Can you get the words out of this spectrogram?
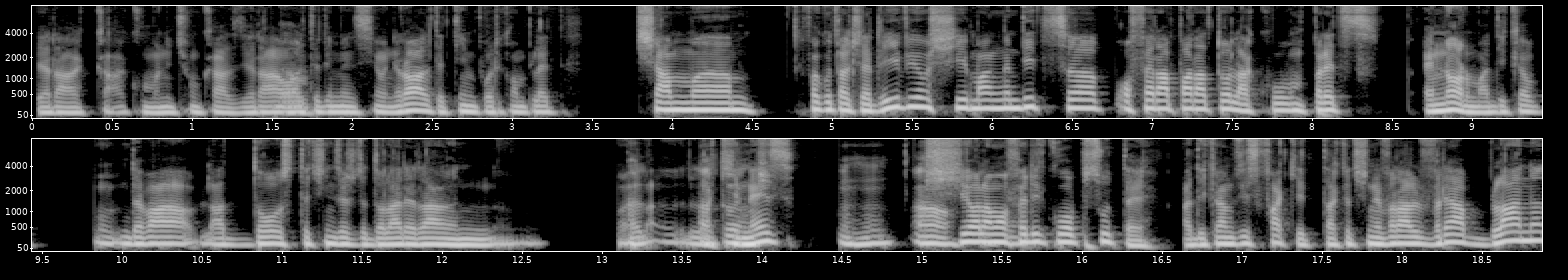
era ca acum în niciun caz. Erau da. alte dimensiuni, erau alte timpuri complet. Și am uh, făcut acel review și m-am gândit să ofer aparatul ăla cu un preț enorm, adică undeva la 250 de dolari era în, la, la chinez Uh-huh. Ah, și eu l-am okay. oferit cu 800. Adică am zis, fuck it, dacă cineva îl vrea, blană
